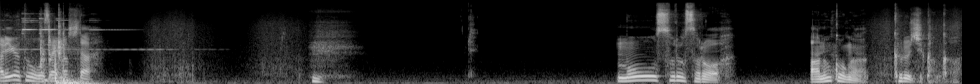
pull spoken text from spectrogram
ありがとうございました。もうそろそろ、あの子が来る時間か？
